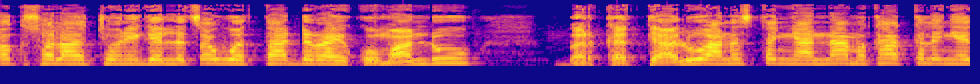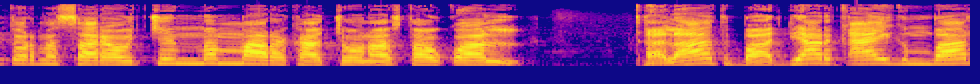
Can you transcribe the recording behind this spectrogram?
መቁሰላቸውን የገለጸው ወታደራዊ ኮማንዱ በርከት ያሉ አነስተኛና መካከለኛ የጦር መሳሪያዎችን መማረካቸውን አስታውቋል። ጠላት በአዲያር ቃይ ግንባር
